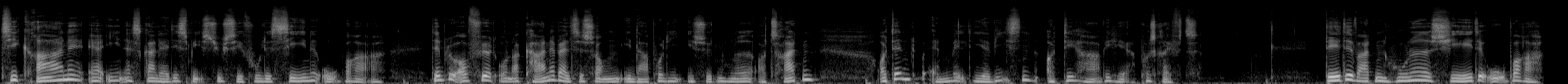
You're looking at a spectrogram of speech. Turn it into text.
Tigrane er en af Scarlattis mest succesfulde sceneoperaer. Den blev opført under karnevalsæsonen i Napoli i 1713, og den blev anmeldt i avisen, og det har vi her på skrift. Dette var den 106. opera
